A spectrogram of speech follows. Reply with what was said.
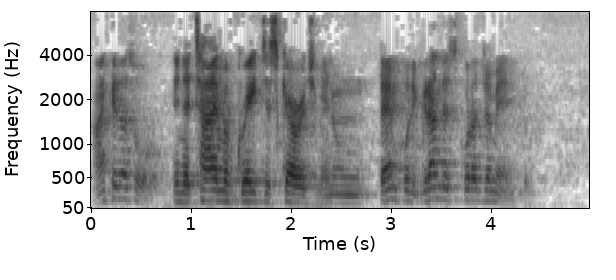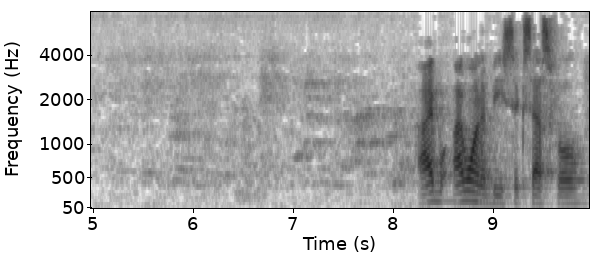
anche da solo, in a time of great in discouragement. un tempo di grande scoraggiamento. I, I want to be successful.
